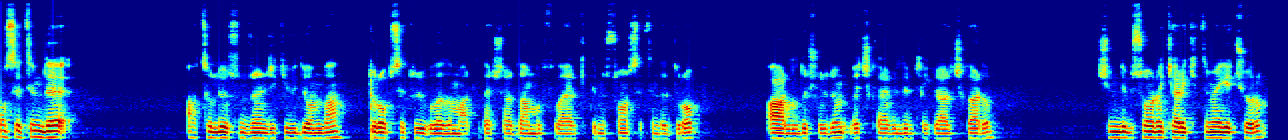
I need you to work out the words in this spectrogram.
Son setimde hatırlıyorsunuz önceki videomdan drop set uyguladım arkadaşlar. Dumbbell fly hareketimin son setinde drop ağırlığı düşürdüm ve çıkarabildim tekrar çıkardım. Şimdi bir sonraki hareketime geçiyorum.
